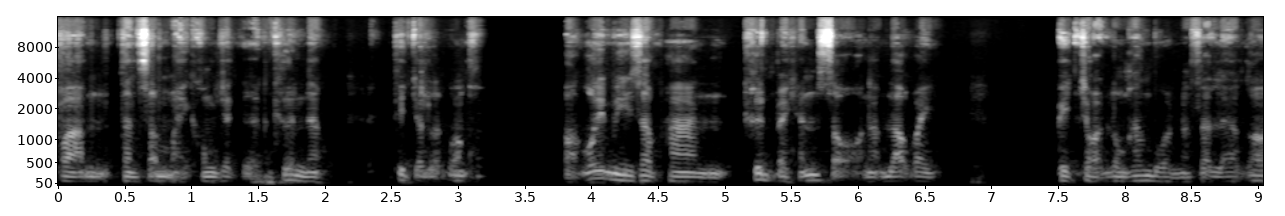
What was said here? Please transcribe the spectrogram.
ความทันสมัยคงจะเกิดขึ้นนะ ที่จอดรถว่างของโอ้ยมีสะพานขึ้นไปชั้นสองนะเราไปไปจอดลงข้างบนนะเสร็จแล้วก็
